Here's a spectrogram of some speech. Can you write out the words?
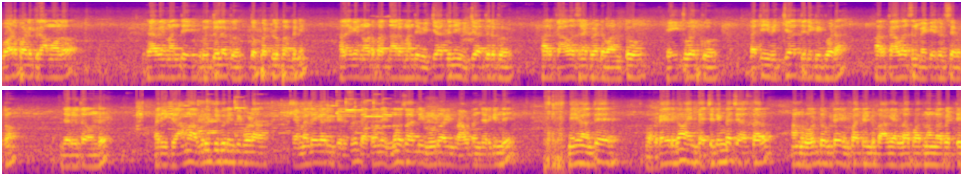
బోడపాడు గ్రామంలో యాభై మంది వృద్ధులకు దుప్పట్లు పంపిణీ అలాగే నూట పద్నాలుగు మంది విద్యార్థిని విద్యార్థులకు వారికి కావాల్సినటువంటి వన్ టు ఎయిత్ వరకు ప్రతి విద్యార్థినికి కూడా వాళ్ళకి కావాల్సిన మెటీరియల్స్ ఇవ్వటం జరుగుతూ ఉంది. మరి ఈ గ్రామ అభివృద్ధి గురించి కూడా ఎమ్మెల్యే గారికి తెలుసు. గతంలో ఎన్నోసార్లు ఈ ఊరు ఆయన రావడం జరిగింది. మేము అంతే ఒకటేదిగా ఆయన ఖచ్చితంగా చేస్తారు. మన రోడ్డు ఒకటే ఇంపార్టెంట్ బాగా వెళ్ళకపోతున్నాం కాబట్టి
